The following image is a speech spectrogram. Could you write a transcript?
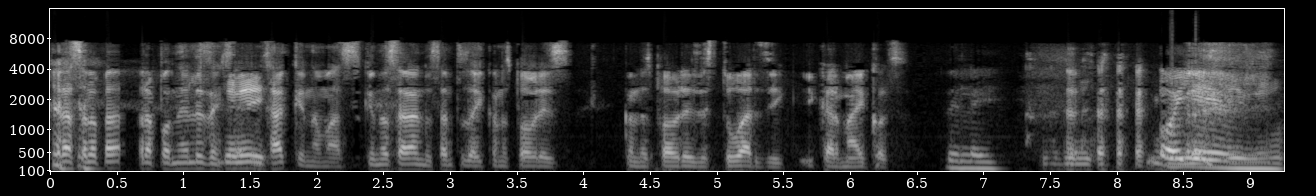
Era solo para, para ponerles en jaque nomás, que no se hagan los santos ahí con los pobres, con los pobres de Stuart y, y Carmichaels. De ley. Oye,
